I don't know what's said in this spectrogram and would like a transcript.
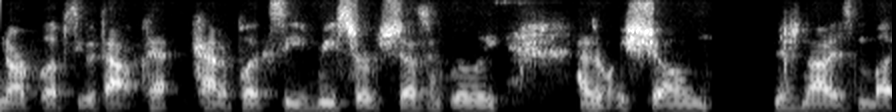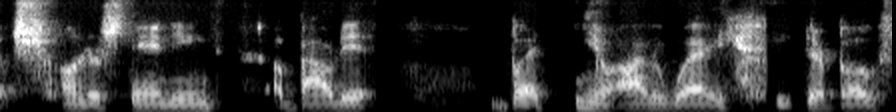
narcolepsy without cataplexy research doesn't really hasn't really shown there's not as much understanding about it. But you know, either way, they're both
